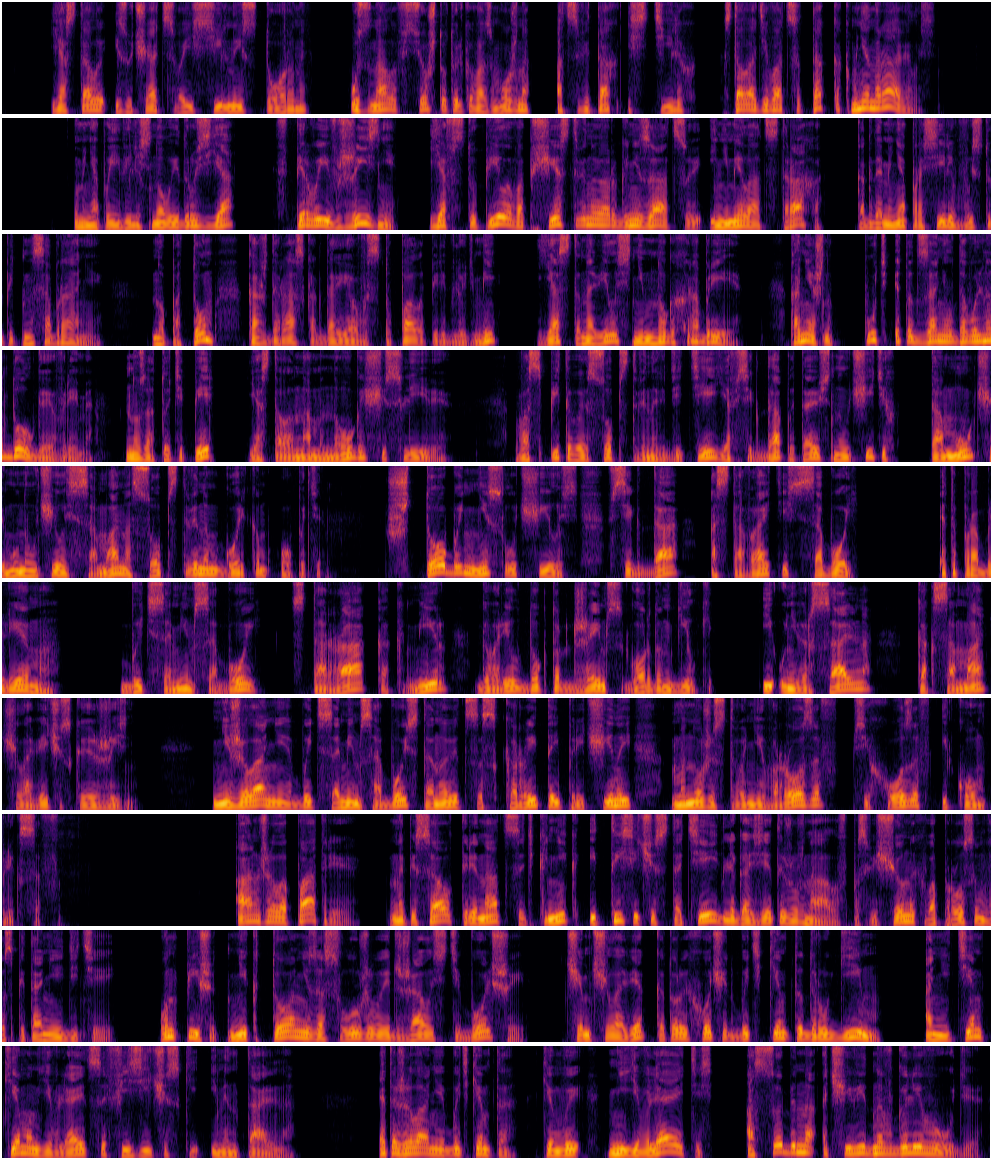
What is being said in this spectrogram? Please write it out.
Я стала изучать свои сильные стороны, узнала все, что только возможно о цветах и стилях, стала одеваться так, как мне нравилось. У меня появились новые друзья. Впервые в жизни я вступила в общественную организацию и немела от страха, когда меня просили выступить на собрании. Но потом, каждый раз, когда я выступала перед людьми, я становилась немного храбрее. Конечно, путь этот занял довольно долгое время, но зато теперь я стала намного счастливее. Воспитывая собственных детей, я всегда пытаюсь научить их тому, чему научилась сама на собственном горьком опыте. Что бы ни случилось, всегда оставайтесь собой. Это проблема, быть самим собой стара, как мир, говорил доктор Джеймс Гордон Гилки, и универсальна, как сама человеческая жизнь. Нежелание быть самим собой становится скрытой причиной множества неврозов, психозов и комплексов. Анжела Патри написал 13 книг и тысячи статей для газет и журналов, посвященных вопросам воспитания детей. Он пишет, никто не заслуживает жалости большей, чем человек, который хочет быть кем-то другим, а не тем, кем он является физически и ментально. Это желание быть кем-то, кем вы не являетесь, особенно очевидно в Голливуде.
